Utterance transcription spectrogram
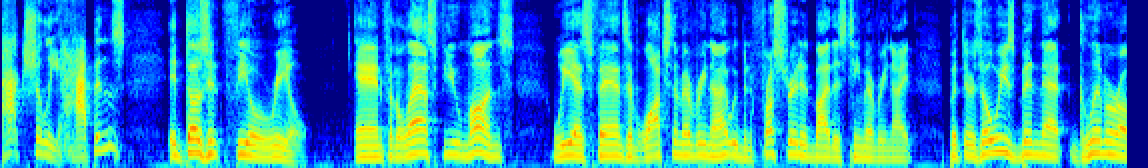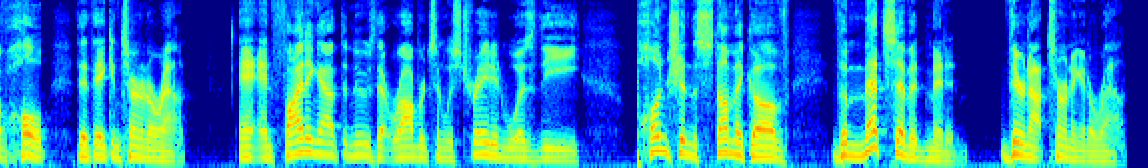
actually happens, it doesn't feel real. And for the last few months, we as fans have watched them every night. We've been frustrated by this team every night but there's always been that glimmer of hope that they can turn it around. And, and finding out the news that Robertson was traded was the punch in the stomach of the Mets have admitted they're not turning it around.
